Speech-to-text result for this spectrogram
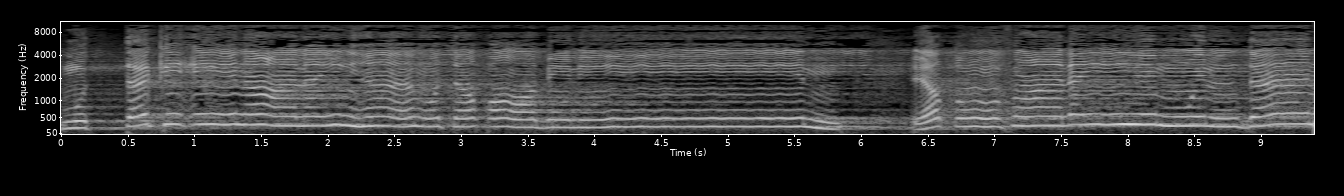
متكئين عليها متقابلين يطوف عليهم ولدان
